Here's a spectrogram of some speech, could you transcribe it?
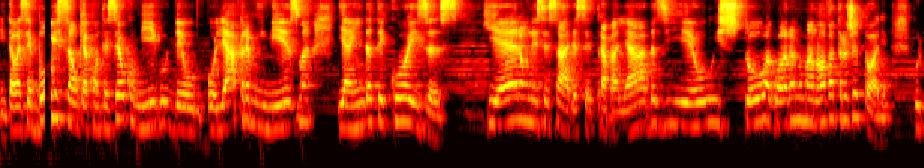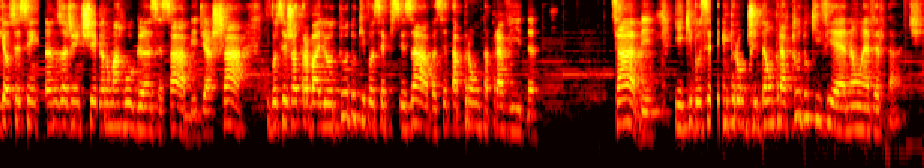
Então, essa ebulição que aconteceu comigo, de eu olhar para mim mesma e ainda ter coisas que eram necessárias ser trabalhadas e eu estou agora numa nova trajetória. Porque aos 60 anos a gente chega numa arrogância, sabe? De achar que você já trabalhou tudo o que você precisava, você está pronta para a vida, sabe? E que você tem prontidão para tudo que vier, não é verdade.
